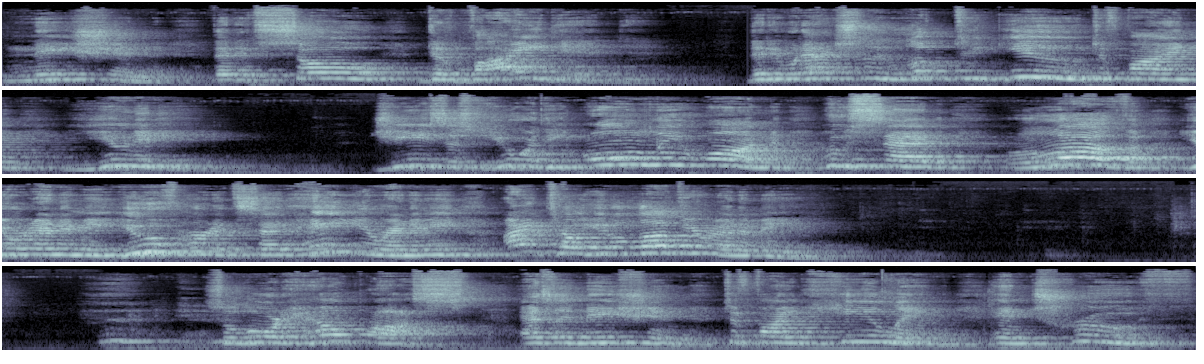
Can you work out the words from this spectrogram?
nation that it's so divided that it would actually look to you to find unity. Jesus, you are the only one who said, Love your enemy. You've heard it said, Hate your enemy. I tell you to love your enemy. So, Lord, help us as a nation to find healing and truth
